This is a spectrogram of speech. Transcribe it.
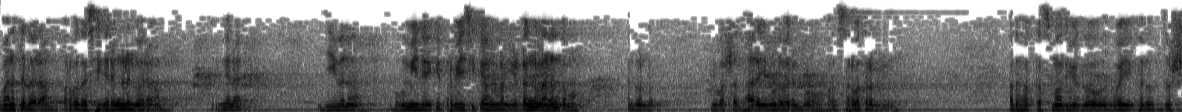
വനത്തിൽ വരാം പർവത ശിഖരങ്ങളിൽ വരാം. ഇങ്ങനെ ജീവന് ഭൂമിയിലേക്ക് പ്രവേശിക്കാനുള്ള ഇടങ്ങൾ അനന്തമാണ്. എന്തുകൊണ്ട്? ഈ വർഷധാരയിലൂടെ വരുമ്പോൾ അത് സർവത്ര വീഴുന്നു. അത തസ്മാദ്യുതോ വൈ ഖലു ദുഷ്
